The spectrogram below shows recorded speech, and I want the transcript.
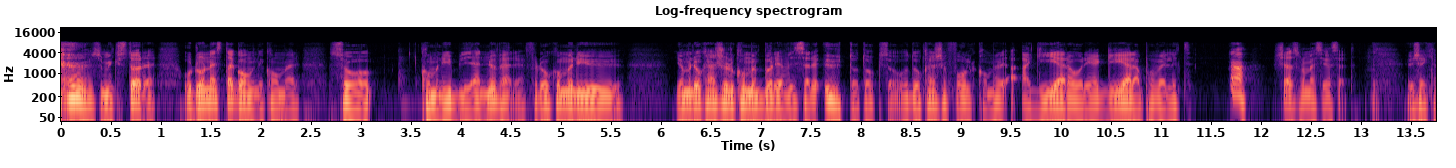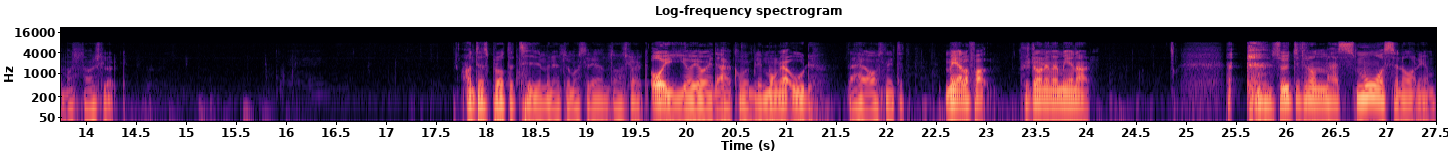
så mycket större. Och då nästa gång det kommer så kommer det ju bli ännu värre, för då kommer det ju Ja men då kanske du kommer börja visa det utåt också, och då kanske folk kommer agera och reagera på väldigt ah, känslomässiga sätt. Ursäkta, jag måste ta en slurk. Jag har inte ens pratat 10 minuter, jag måste redan ta en slurk. Oj oj oj, det här kommer bli många ord, det här avsnittet. Men i alla fall, förstår ni vad jag menar? Så utifrån de här små scenarion,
